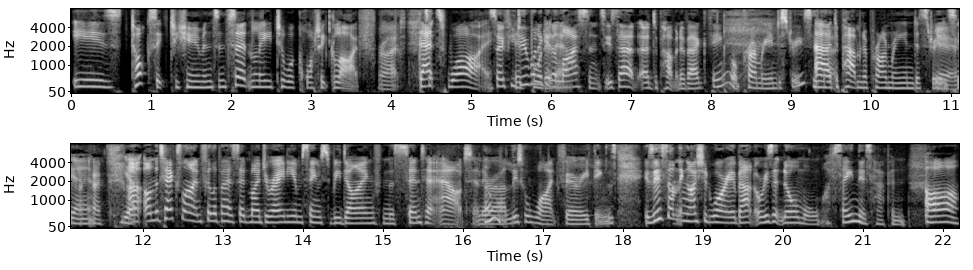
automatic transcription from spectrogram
is toxic to humans and certainly to aquatic life. Right. That's why. So if you do want to get a out. license, is that a Department of Ag thing or Primary Industries? Uh, Department of Primary Industries, yeah. Okay. Yeah. Uh, on the text line, Philippa has said, My geranium seems to be dying from the centre out, and there Oh. are little white furry things. Is this something I should worry about, or is it normal? I've seen this happen. Oh,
